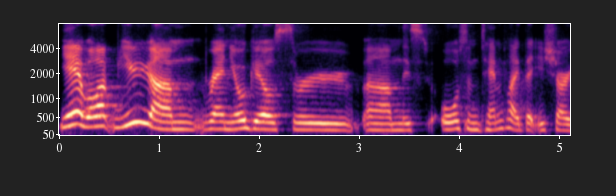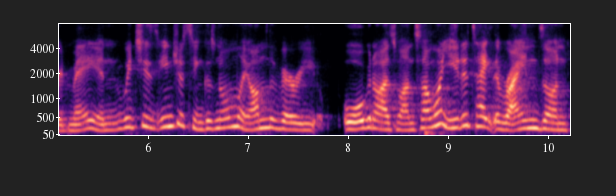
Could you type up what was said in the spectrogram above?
Yeah, well, you um, ran your girls through um, this awesome template that you showed me, and which is interesting because normally I'm the very organized one. So I want you to take the reins on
